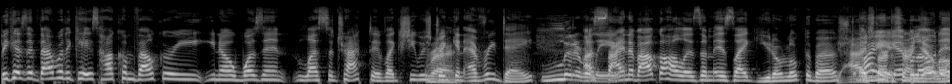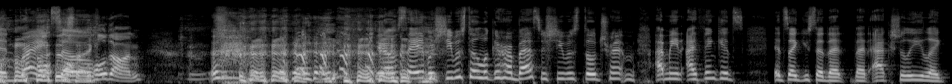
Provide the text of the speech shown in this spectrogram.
because if that were the case how come Valkyrie you know wasn't less attractive like she was Right. drinking every day Literally. a sign of alcoholism is like you don't look the best Yeah, I and you get bloated yellow. right so like- Hold on. you know what I'm saying? But she was still looking her best and she was still trim. I mean, I think it's it's like you said that that actually like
